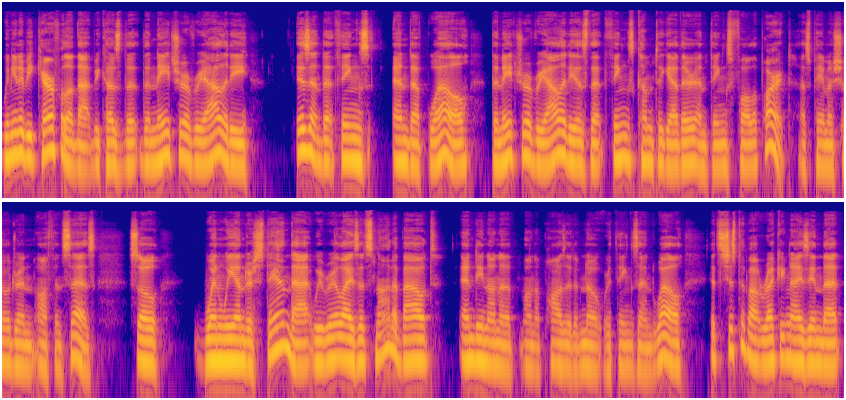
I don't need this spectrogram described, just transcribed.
we need to be careful of that because the, the nature of reality isn't that things end up well, the nature of reality is that things come together and things fall apart, as Pema Chodron often says. So when we understand that, we realize it's not about ending on a on a positive note where things end well. It's just about recognizing that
